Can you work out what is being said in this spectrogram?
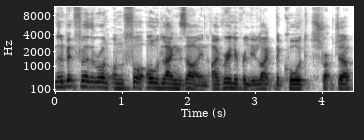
Then a bit further on, on For Auld Lang Syne, I really, really like the chord structure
